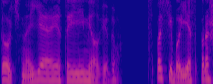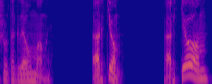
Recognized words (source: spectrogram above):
Точно, я это и имел в виду. Спасибо, я спрошу тогда у мамы. Артем! Артем!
